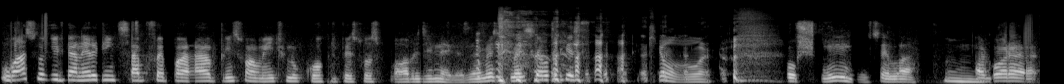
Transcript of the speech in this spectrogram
O aço no Rio de Janeiro a gente sabe que foi parar principalmente no corpo de pessoas pobres e negras, né? Mas, mas isso é outra questão. Que horror. Ou chumbo, sei lá. Hum. Agora,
